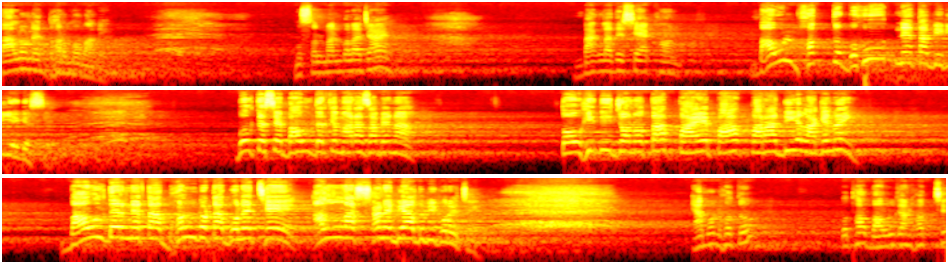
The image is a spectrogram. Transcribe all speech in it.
লালনের ধর্ম মানে। মুসলমান বলা যায়, বাংলাদেশে এখন বাউল ভক্ত বহুত নেতা বেরিয়ে গেছে। বলতেছে বাউলদেরকে মারা যাবে না। তৌহিদি জনতা পায়ে পা পাড়া দিয়ে লাগে নাই। বাউলদের নেতা ভণ্ডটা বলেছে আল্লাহর সানে বেয়াদবি করেছে। এমন হতো কোথাও বাউল গান হচ্ছে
